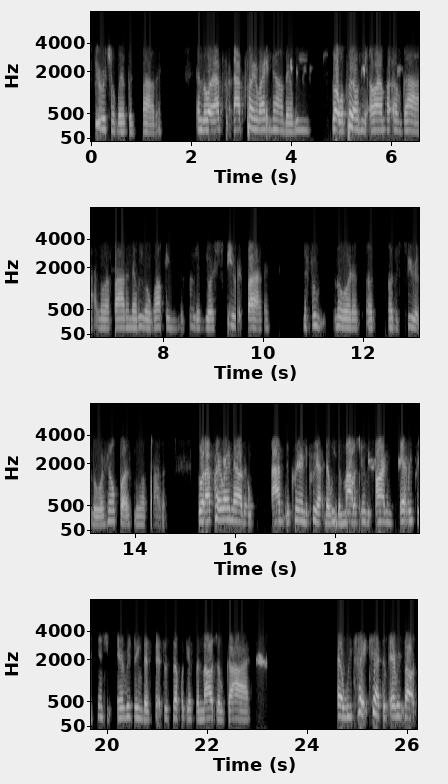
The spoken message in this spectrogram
spiritual weapons, Father. And Lord, I, pr- I pray right now that we, Lord, will put on the armor of God, Lord Father, and that we will walk in the fruit of your spirit, Father. The fruit, Lord, of, of, of the spirit, Lord. Help us, Lord Father. Lord, I pray right now that I declare and decree that we demolish every argument, every pretension, everything that sets itself against the knowledge of God. And we take captive every thought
